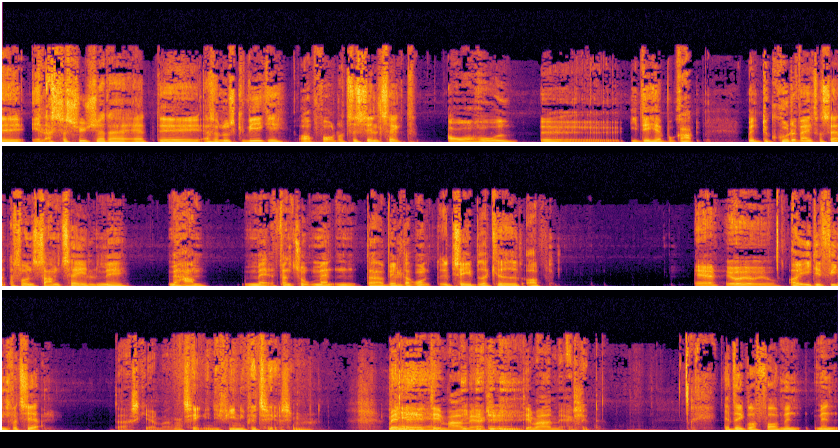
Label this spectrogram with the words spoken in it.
Øh, ellers så synes jeg da, at øh, altså, nu skal vi ikke opfordre til selvtægt overhovedet øh, i det her program. Men det kunne da være interessant at få en samtale med, med ham, med fantommanden, der vælter rundt øh, tapet og kædet op. Ja, jo, jo, jo. Og i det fine kvarter, Der sker mange ting i de fine kvarterer, Simon. Men ja. øh, det er meget mærkeligt. Det er meget mærkeligt. Jeg ved ikke hvorfor, men, men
